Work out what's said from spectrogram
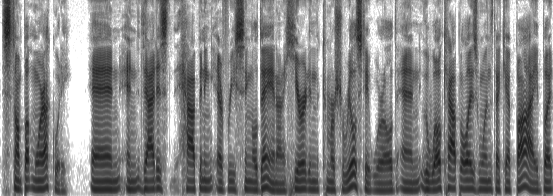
Stump up more equity and and that is happening every single day and i hear it in the commercial real estate world and the well capitalized ones that get by but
